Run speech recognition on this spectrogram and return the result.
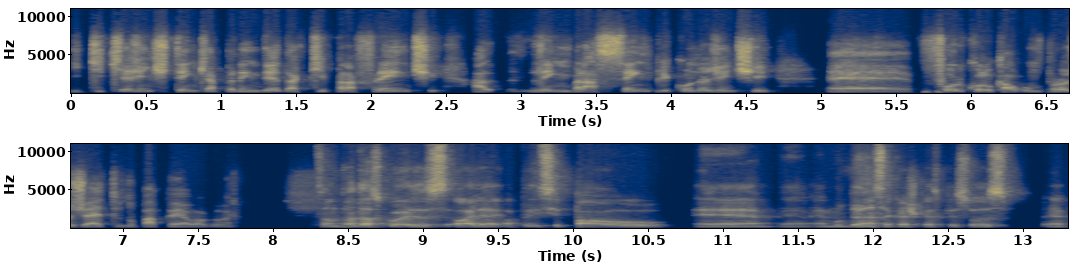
e o que, que a gente tem que aprender daqui para frente, a lembrar sempre quando a gente é, for colocar algum projeto no papel agora? São tantas coisas. Olha, a principal é, é, é mudança que acho que as pessoas é,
